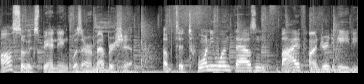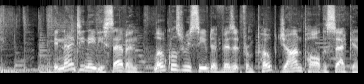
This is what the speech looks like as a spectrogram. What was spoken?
Also expanding was our membership, up to 21,580. In 1987, locals received a visit from Pope John Paul II.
